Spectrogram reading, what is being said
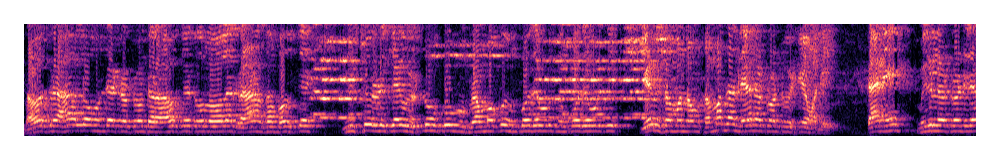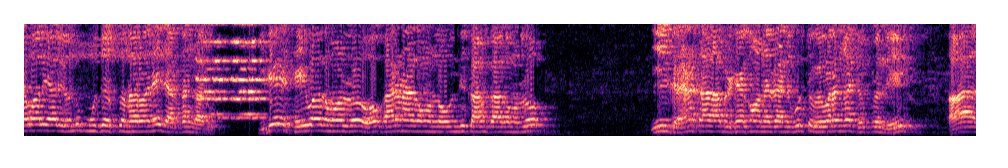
నవగ్రహాల్లో ఉండేటటువంటి రాహుకేతువుల వల్ల గ్రహణం సంభవిస్తే ఈశ్వరుడికే విష్ణువుకు బ్రహ్మకు ఇంకో దేవుడికి ఇంకో దేవుడికి ఏమి సంబంధం? సంబంధం లేనటువంటి విషయం అది. కానీ మిగిలినటువంటి దేవాలయాలు ఎందుకు మూసేస్తున్నారు అనేది అర్థం కాదు. ఇదే శైవాగమంలో కారణాగమంలో ఉంది కామికాగమంలో. ఈ గ్రహణ కాలాభిషేకం అనే దాని గురించి వివరంగా చెప్తుంది ఆ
